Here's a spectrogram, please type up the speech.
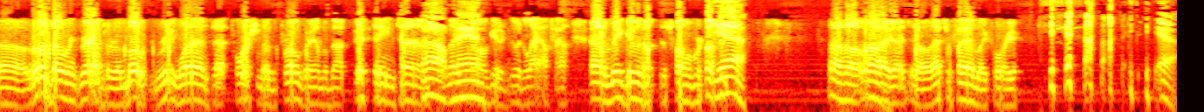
Uh, runs over and grabs the remote and rewinds that portion of the program about 15 times. Oh, they man. all get a good laugh out, out of me giving up this home run. Yeah. I thought, well, yeah, you know, that's a family for you. Yeah.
